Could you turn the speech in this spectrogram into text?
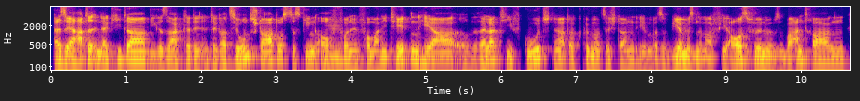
Also er hatte in der Kita, wie gesagt, ja den Integrationsstatus. Das ging auch mhm. von den Formalitäten her relativ gut. Ja, da kümmert sich dann eben, also wir müssen immer viel ausfüllen, wir müssen beantragen,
